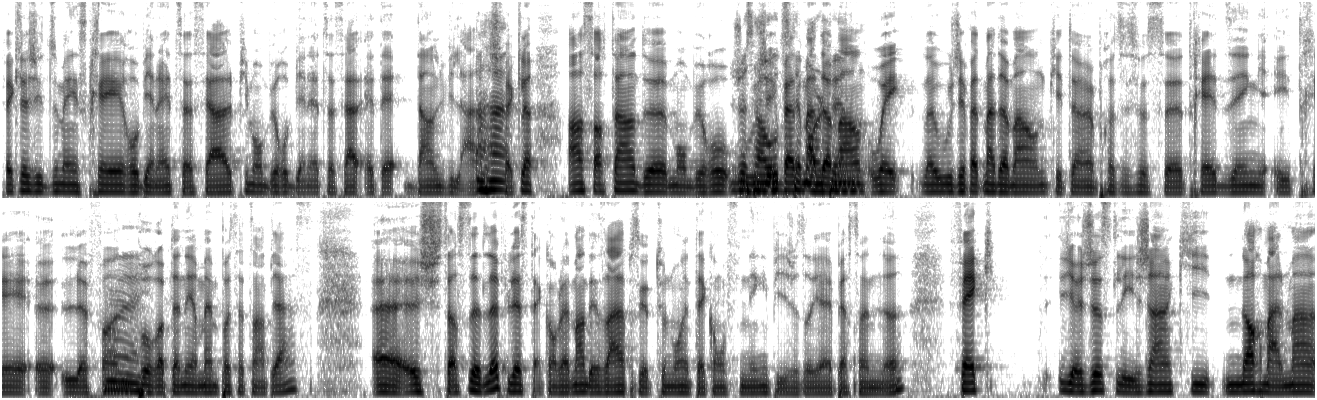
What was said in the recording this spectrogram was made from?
Fait que là j'ai dû m'inscrire au bien-être social puis mon bureau de bien-être social était dans le village. Uh-huh. fait que là en sortant de mon bureau Juste où j'ai fait ma demande oui là où j'ai fait ma demande qui était un processus très digne et très euh, le fun Ouais. pour obtenir même pas 700 pièces je suis sorti de là puis là c'était complètement désert parce que tout le monde était confiné puis je veux dire il y avait personne là. Fait que il y a juste les gens qui, normalement,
